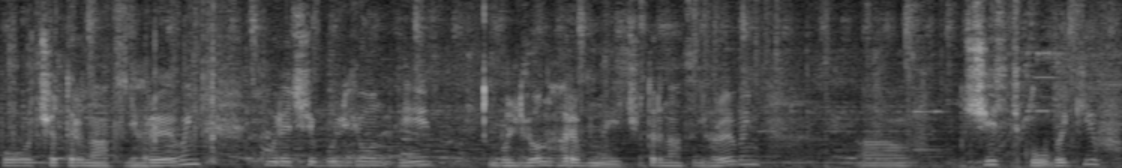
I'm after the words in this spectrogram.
по 14 гривень. Курячий бульйон і бульйон грибний. 14 гривень. 6 кубиків.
